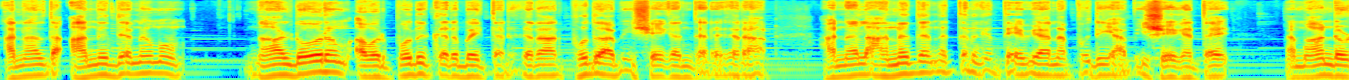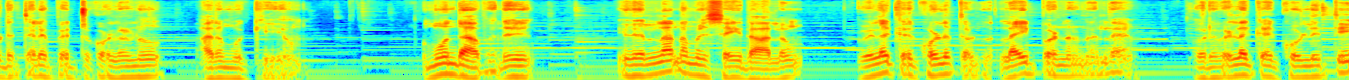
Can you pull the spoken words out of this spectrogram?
அதனால தான் அனுதினமும் நாள்தோறும் அவர் பொது கருபை தருகிறார் புது அபிஷேகம் தருகிறார். அதனால் அனுதினத்திற்கு தேவையான புதிய அபிஷேகத்தை நம்ம ஆண்டவட்டத்தில் பெற்றுக்கொள்ளணும் அது முக்கியம். மூன்றாவது இதெல்லாம் நம்ம செய்தாலும் விளக்கை கொளுத்தணும். லைட் பண்ணணும்ல. ஒரு விளக்கை கொளுத்தி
